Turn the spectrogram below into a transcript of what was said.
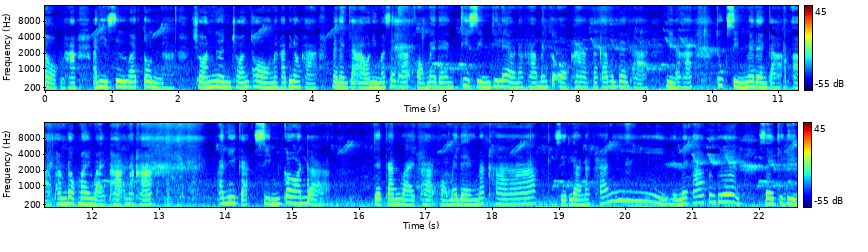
ดอกนะคะ อันนี้ซื้อว่าต้นนะคะช้อนเงินช้อนทองนะคะ พี่น้องคะแม่แดงจะเอาอันนี้มาใส่พระของแม่แดงที่สินที่แล้วนะคะ มันก็ออกหากนะคะเพื่อนๆค่ะนี่นะคะ ทุกสินแม่แดงกะอ่าทำดอกไม้ไหว้พระนะคะ อันนี้กะสินก่อนกะ จอกันไหว้พระของแม่แดงนะคะ เสร็จแล้วนะคะนี่เห็นไหมคะเพื่อนๆใส่ขีดิน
